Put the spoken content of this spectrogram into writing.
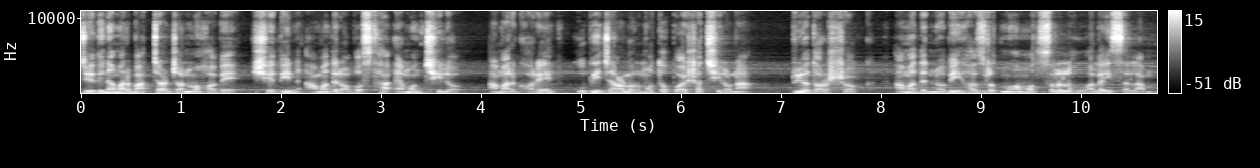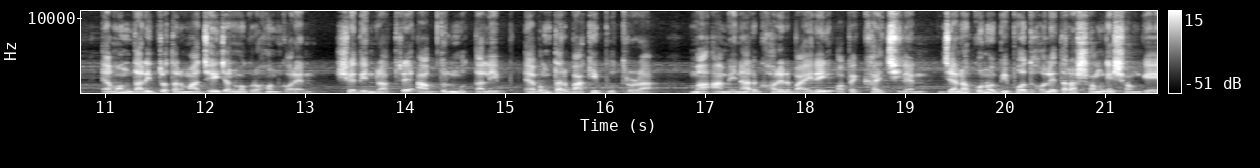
যেদিন আমার বাচ্চার জন্ম হবে, সেদিন আমাদের অবস্থা এমন ছিল। আমার ঘরে কুপি জ্বালানোর মতো পয়সা ছিল না। প্রিয় দর্শক, আমাদের নবী হজরত মোহাম্মদ সাল্লু আলাইসাল্লাম এমন দারিদ্রতার মাঝেই জন্মগ্রহণ করেন। সেদিন রাত্রে আব্দুল মুত্তালিব এবং তার বাকি পুত্ররা মা আমিনার ঘরের বাইরেই অপেক্ষায় ছিলেন, যেন কোনো বিপদ হলে তারা সঙ্গে সঙ্গে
